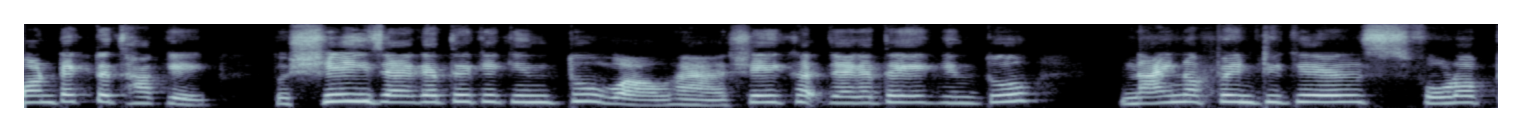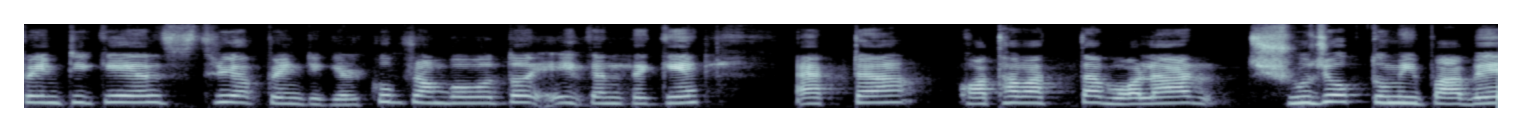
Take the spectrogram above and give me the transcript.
কন্ট্যাক্টে থাকে, তো সেই জায়গা থেকে কিন্তু ওয়াও হ্যাঁ সেই জায়গা থেকে কিন্তু nine of pentacles four of pentacles three of pentacles খুব সম্ভবত এইখান থেকে একটা কথাবার্তা বলার সুযোগ তুমি পাবে।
